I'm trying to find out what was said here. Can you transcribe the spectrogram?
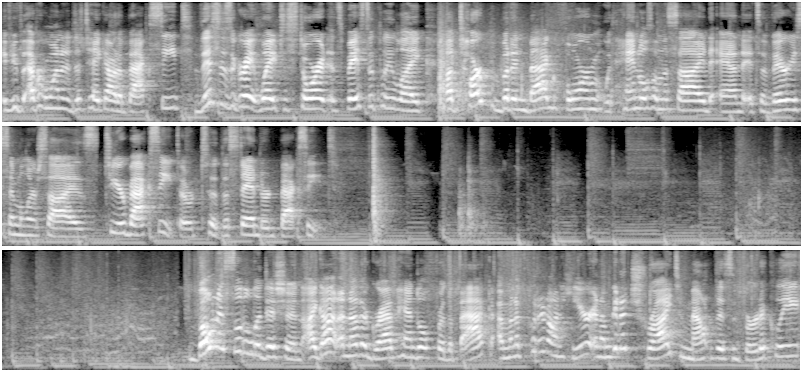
If you've ever wanted to take out a back seat, this is a great way to store it. It's basically like like a tarp but in bag form with handles on the side and it's a very similar size to your back seat or to the standard back seat. Bonus little addition, I got another grab handle for the back. I'm gonna put it on here and I'm gonna try to mount this vertically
